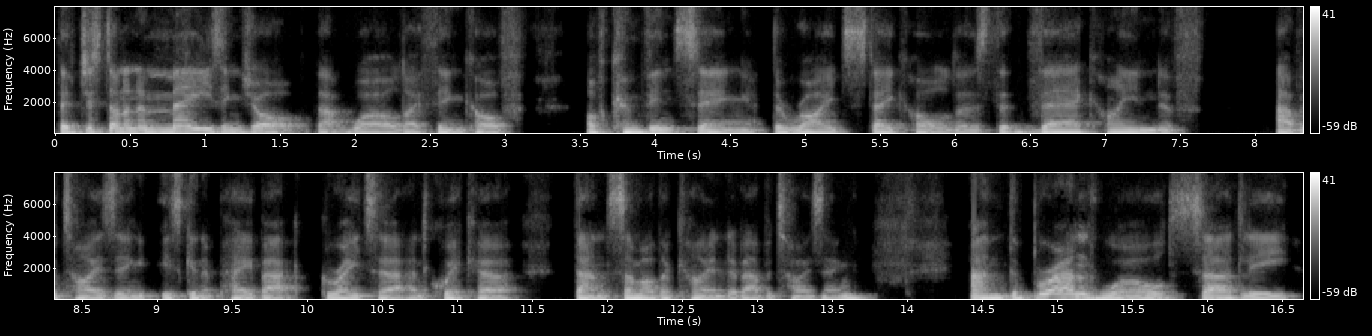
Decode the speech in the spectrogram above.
they've just done an amazing job. That world, I think, of of convincing the right stakeholders that their kind of advertising is going to pay back greater and quicker than some other kind of advertising. And the brand world, sadly,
